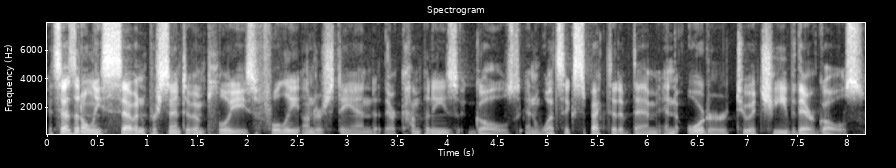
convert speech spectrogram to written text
it says that only 7% of employees fully understand their company's goals and what's expected of them in order to achieve their goals.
